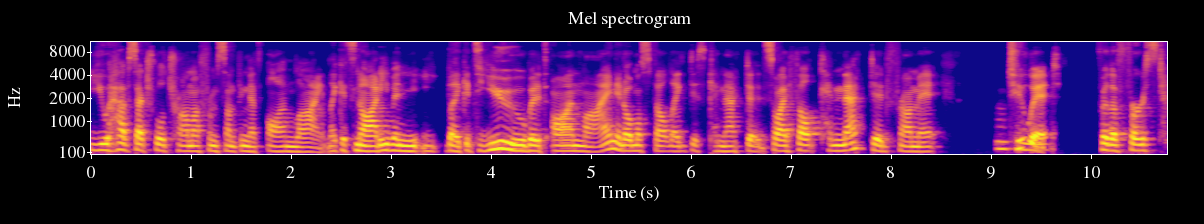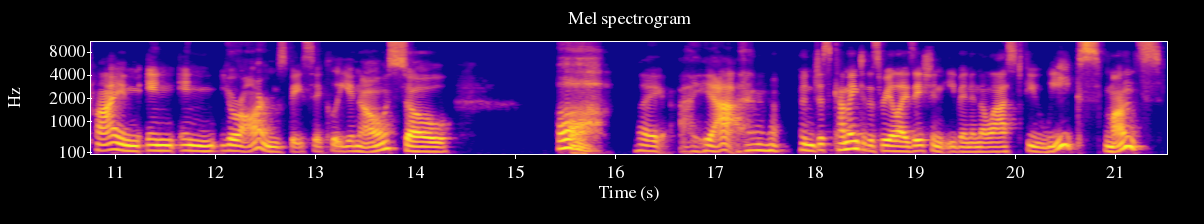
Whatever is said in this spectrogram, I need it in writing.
you have sexual trauma from something that's online. Like it's not even like it's you, but it's online. It almost felt like disconnected. So I felt connected from it mm-hmm. to it for the first time in in your arms basically, you know? So oh, like uh, yeah. and just coming to this realization even in the last few weeks, months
